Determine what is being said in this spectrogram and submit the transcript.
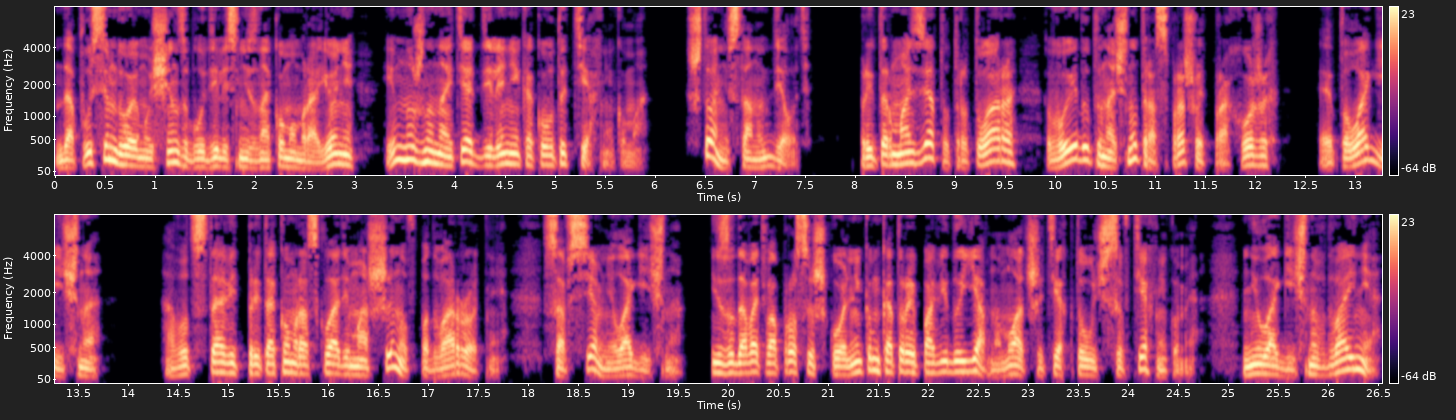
Допустим, двое мужчин заблудились в незнакомом районе, им нужно найти отделение какого-то техникума. Что они станут делать? Притормозят у тротуара, выйдут и начнут расспрашивать прохожих. Это логично. А вот ставить при таком раскладе машину в подворотне совсем нелогично. И задавать вопросы школьникам, которые по виду явно младше тех, кто учится в техникуме, нелогично вдвойне.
